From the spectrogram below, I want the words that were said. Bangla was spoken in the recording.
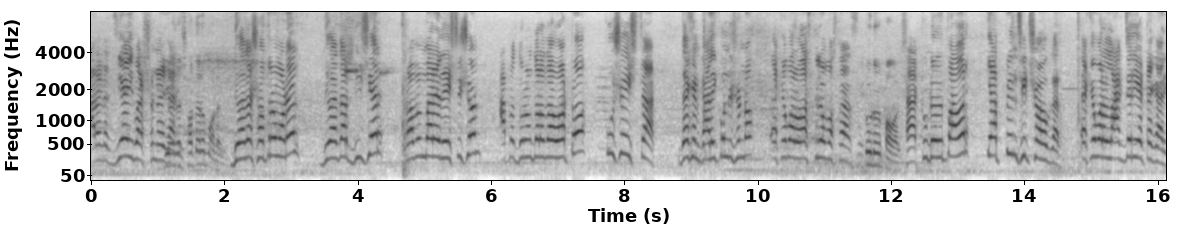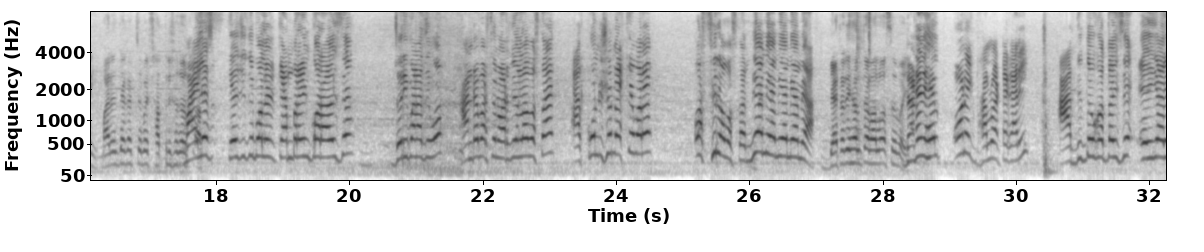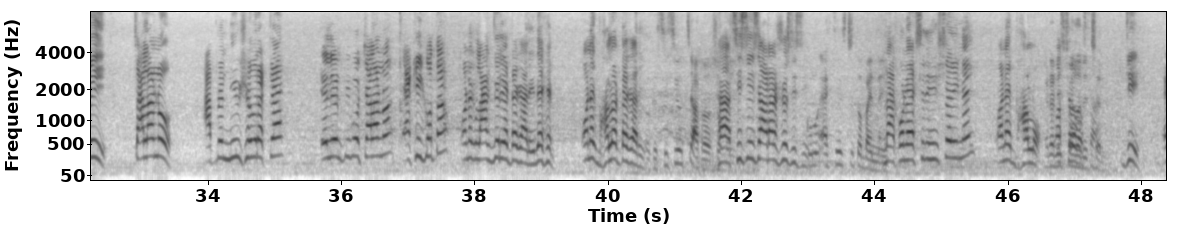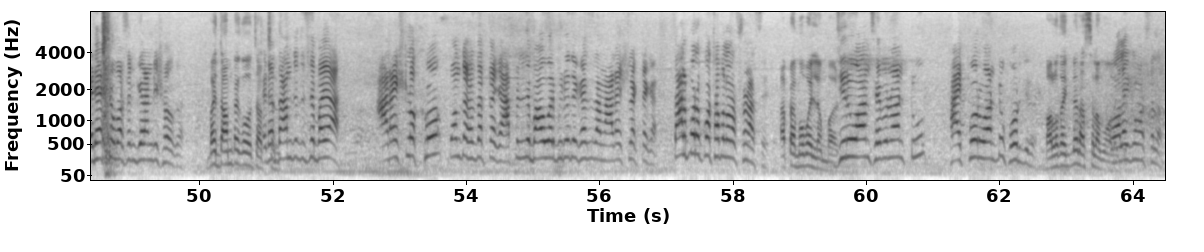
আর একটা জিআই ভার্সনের গাড়ি। সতেরো মডেল দু হাজার সতেরো মডেল দু হাজার বিশের নভেম্বরের রেজিস্ট্রেশন আপনার দুরন্তরতা অটো পুশো স্টার্ট দেখেন গাড়ি কন্ডিশনটাও একেবারে অস্থির অবস্থা আছে। টু ডোর পাওয়ার হ্যাঁ two door power captain seat সহকার। একেবারে লাক্সারি একটা গাড়ি। মাইলেজ দেখাচ্ছে ভাই সাত্রিশ হাজার মাইলেজ কেউ যদি বলে টেম্পারিং করা হয়েছে জরিমানা দিব হান্ড্রেড পার্সেন্ট অরিজিনাল অবস্থায় আর কন্ডিশন একেবারে অস্থির অবস্থা মিয়া মিয়া মিয়া মিয়া মিয়া। ব্যাটারি হেলথটা ভালো আছে ভাই। ব্যাটারি হেল্প অনেক ভালো একটা গাড়ি। আর দ্বিতীয় কথা হচ্ছে এই গাড়ি চালানো আপনার নিউ শেপের একটা এলিয়ন পিপো চালানো একই কথা অনেক লাক্সারি একটা গাড়ি দেখেন অনেক ভালো একটা গাড়ি। ওকে সিসি হচ্ছে আঠারোশো হ্যাঁ সিসি হিসেবে আঠারোশো সিসি কোনো অ্যাক্সিডেন্ট তো বাইন নাই। না কোনো অ্যাক্সিডেন্ট হিস্টোরি নেই অনেক ভালো এটা নিশ্চয়তা দিচ্ছেন? জি এটা একশো পার্সেন্ট গ্যারান্টি সহকার। ভাই দামটা কত চাচ্ছেন? দাম দিতেছে ভাইয়া আড়াইশ লক্ষ পঞ্চাশ হাজার টাকা। আপনি যদি বাউবার ভিডিও দেখে আসেন তাহলে আড়াইশ লাখ টাকা। তারপরে কথা বলার অপশন আছে। আপনার mobile number zero one seven one two five four one two four zero. ভালো থাকবেন আসসালামু আলাইকুম। আসসালাম।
